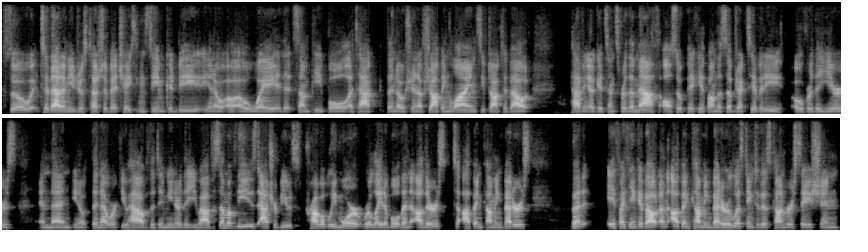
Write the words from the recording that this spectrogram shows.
So to that, and you just touched a bit, chasing steam could be, you know, a, a, way that some people attack the notion of shopping lines. You've talked about having a good sense for the math, also picking up on the subjectivity over the years, and then you know the network you have, the demeanor that you have. Some of these attributes probably more relatable than others to up and coming bettors. But if I think about an up and coming bettor listening to this conversation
